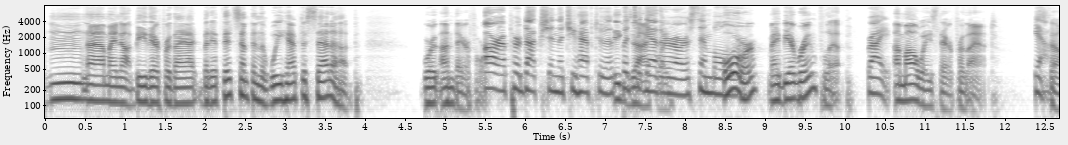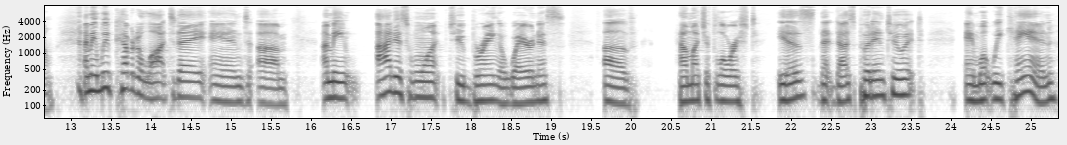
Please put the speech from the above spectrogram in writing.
mm, I may not be there for that. But if it's something that we have to set up, we're, I'm there for it. or a production that you have to uh, put Exactly. together or assemble. Or maybe a room flip. right. I'm always there for that. Yeah. So, I mean, we've covered a lot today. And um, I mean, I just want to bring awareness of how much a florist is that does put into it and what we can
